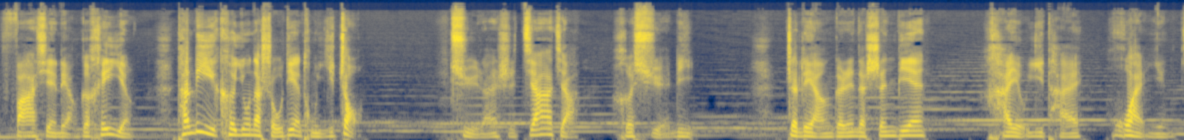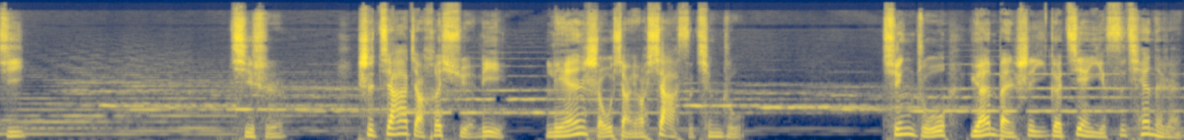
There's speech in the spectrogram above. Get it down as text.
发现两个黑影，他立刻用那手电筒一照，居然是佳佳和雪莉。这两个人的身边，还有一台幻影机。其实，是佳佳和雪莉联手想要吓死青竹。青竹原本是一个见异思迁的人，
